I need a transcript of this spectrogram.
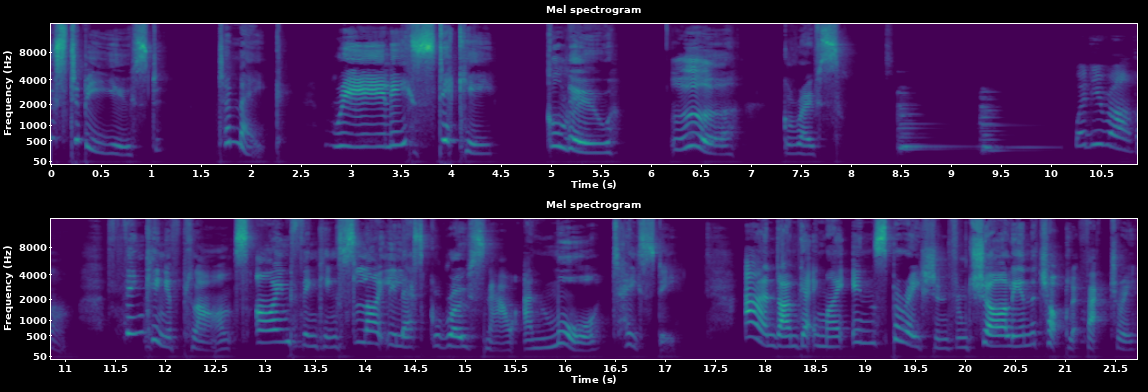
used to be used to make really sticky glue? Ugh, gross. Would you rather? Thinking of plants, I'm thinking slightly less gross now and more tasty. And I'm getting my inspiration from Charlie and the Chocolate Factory.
